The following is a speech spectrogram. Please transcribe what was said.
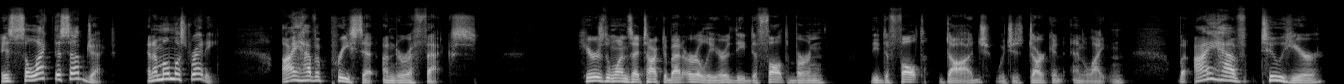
is select the subject, and I'm almost ready. I have a preset under effects. Here's the ones I talked about earlier the default burn, the default dodge, which is darken and lighten. But I have two here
